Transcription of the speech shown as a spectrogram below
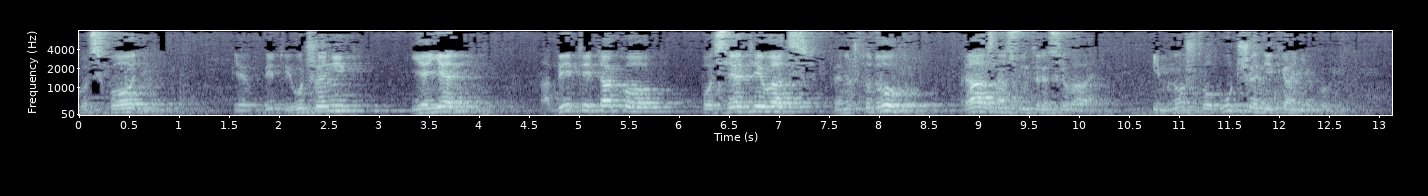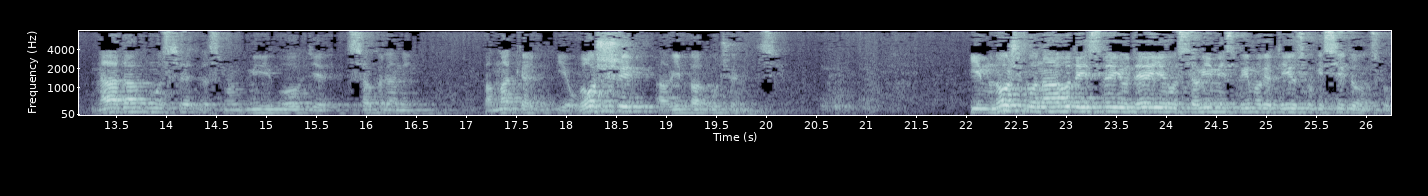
gospodin. Jer biti učenik je jedno, a biti tako posjetilac je nešto drugo. Razna su interesovanja i mnoštvo učenika njegovih. Nadamo se da smo mi ovdje sabrani, pa makar i loši, ali ipak učenici. I mnoštvo naroda iz sve Judeje, Jerusalime, iz Primore, Tirovskog i Sidonskog.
